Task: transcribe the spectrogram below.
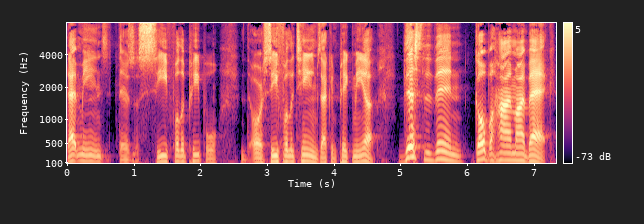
that means there's a sea full of people or a sea full of teams that can pick me up. This to then go behind my back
